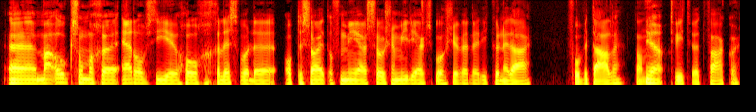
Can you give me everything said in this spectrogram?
Eh, maar ook sommige airdrops die hoger gelist worden op de site of meer social media exposure willen, die kunnen daarvoor betalen. Dan Ja. tweeten we het vaker.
